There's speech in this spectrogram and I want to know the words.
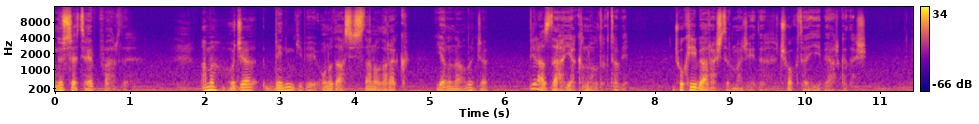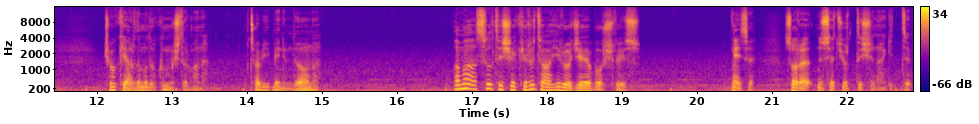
Nusret hep vardı. Ama hoca benim gibi onu da asistan olarak yanına alınca biraz daha yakın olduk tabii. Çok iyi bir araştırmacıydı. Çok da iyi bir arkadaş. Çok yardımı dokunmuştur bana. Tabii benim de ona. Ama asıl teşekkürü Tahir Hoca'ya borçluyuz. Neyse, sonra Nusret yurt dışına gitti.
